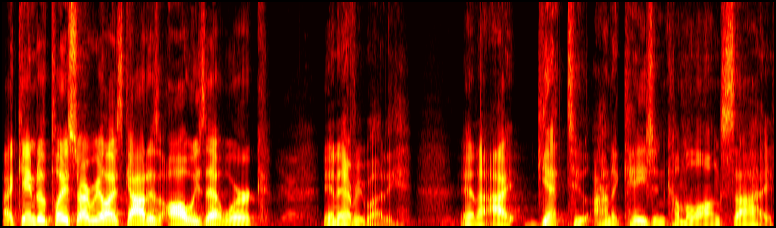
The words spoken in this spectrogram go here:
I came to the place where I realized God is always at work in everybody, and I get to on occasion come alongside,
